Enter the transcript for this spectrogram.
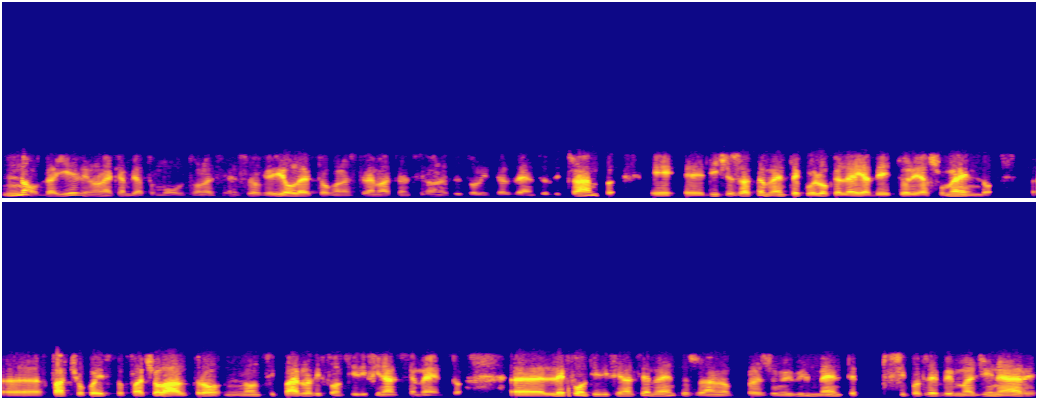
No, da ieri non è cambiato molto, nel senso che io ho letto con estrema attenzione tutto l'intervento di Trump e eh, dice esattamente quello che lei ha detto riassumendo. Eh, faccio questo, faccio l'altro, non si parla di fonti di finanziamento. Eh, le fonti di finanziamento saranno presumibilmente, si potrebbe immaginare,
